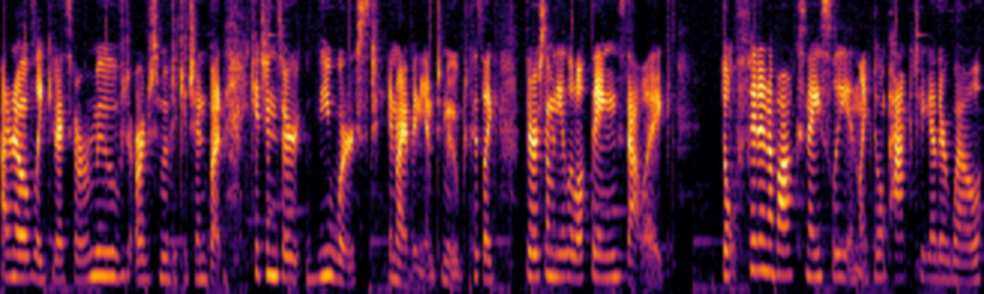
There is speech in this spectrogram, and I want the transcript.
I don't know if like you guys have ever moved or just moved a kitchen, but kitchens are the worst in my opinion to move because like there are so many little things that like don't fit in a box nicely and like don't pack together well.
